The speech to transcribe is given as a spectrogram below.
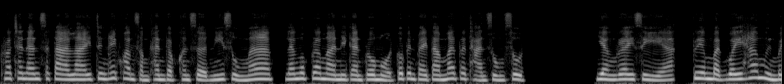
เพราะฉะนั้นสตาร์ไลท์จึงให้ความสำคัญกับคอนเสิร์ตนี้สูงมาก และงบประมาณในการโปรโมทก็เป็นไปตามมาตรฐานสูงสุด อย่างไรเสีย เตรียมบัตรไว้ห้าหมื่นใบ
